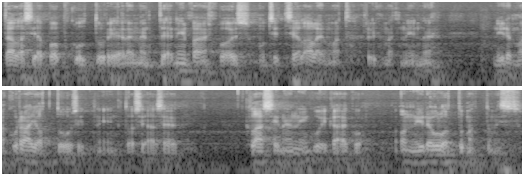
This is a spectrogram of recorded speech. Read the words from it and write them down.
tällaisia popkulttuurielementtejä niin päin pois, mutta sitten siellä alemmat ryhmät, niin ne, niiden maku rajoittuu sitten, niin tosiaan se klassinen niin kuin ikään kuin on niiden ulottumattomissa.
